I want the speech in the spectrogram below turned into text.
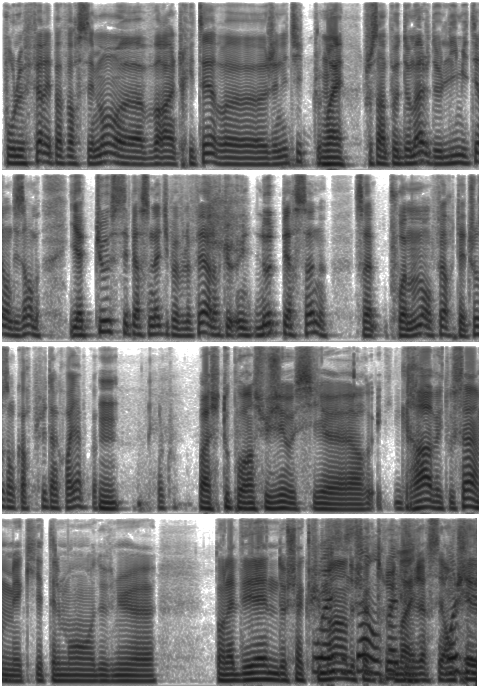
pour le faire et pas forcément euh, avoir un critère euh, génétique. quoi. Ouais. Je trouve ça un peu dommage de limiter en disant bah, il y a que ces personnes-là qui peuvent le faire alors qu'une autre personne serait, pourrait même en faire quelque chose encore plus d'incroyable. quoi. Ouais, surtout pour un sujet aussi euh, grave et tout ça, mais qui est tellement devenu euh, dans l'ADN de chaque Ouais, humain, de ça, chaque en truc. c'est ancré.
